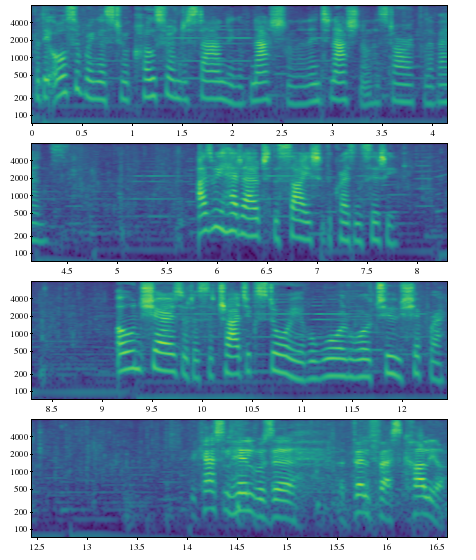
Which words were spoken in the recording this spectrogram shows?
but they also bring us to a closer understanding of national and international historical events. As we head out to the site of the Crescent City, Owen shares with us a tragic story of a World War II shipwreck. The Castle Hill was a, a Belfast collier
